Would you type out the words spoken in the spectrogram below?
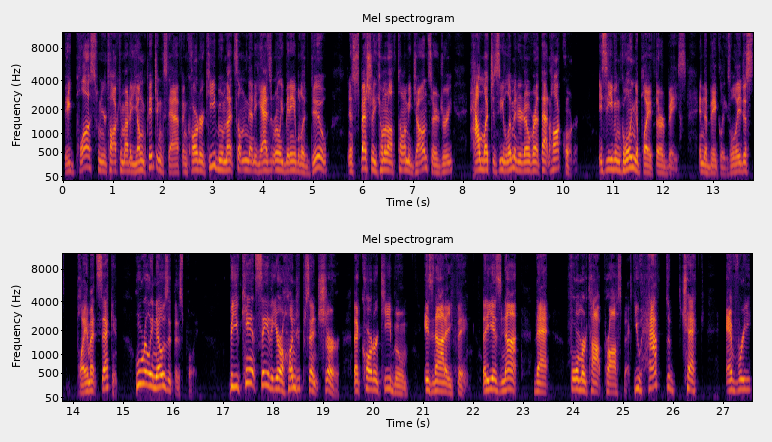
big plus when you're talking about a young pitching staff and Carter Kieboom, that's something that he hasn't really been able to do, and especially coming off Tommy John surgery. How much is he limited over at that hot corner? Is he even going to play third base in the big leagues? Will they just play him at second? Who really knows at this point? But you can't say that you're 100% sure that Carter Kieboom is not a thing, that he is not that former top prospect. You have to check every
